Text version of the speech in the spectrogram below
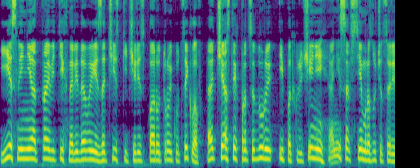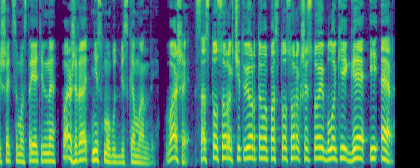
Если не отправить их на рядовые зачистки через пару-тройку циклов, от частых процедур и подключений они совсем разучатся решать самостоятельно, пожрать не смогут без команды. Ваши со 144 по 146 блоки Г и Р.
